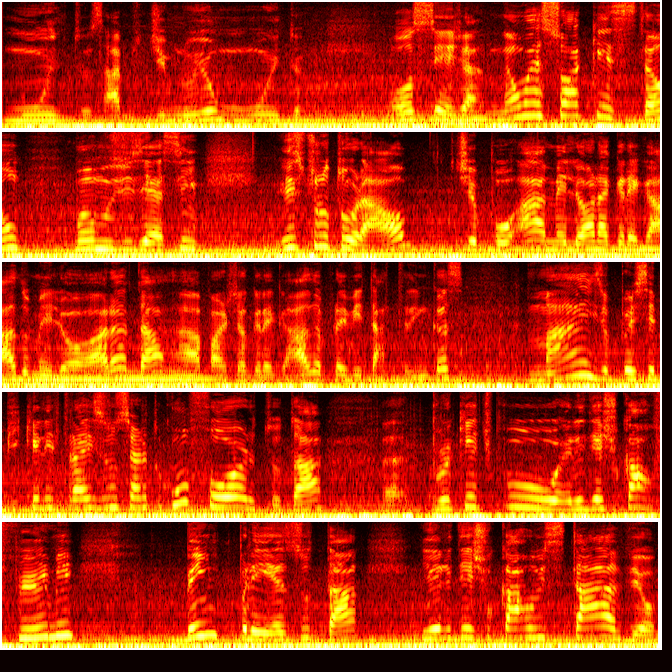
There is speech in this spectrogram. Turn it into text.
muito, sabe? Diminuiu muito. Ou seja, não é só a questão, vamos dizer assim, estrutural, tipo, ah, melhor agregado, melhora, tá? A parte agregada para evitar trincas, mas eu percebi que ele traz um certo conforto, tá? É, porque, tipo, ele deixa o carro firme, bem preso, tá? E ele deixa o carro estável.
